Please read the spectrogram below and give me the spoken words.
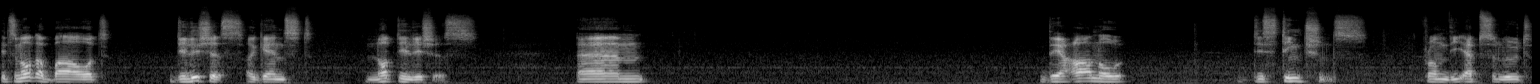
It's not about delicious against not delicious. Um, there are no distinctions from the absolute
